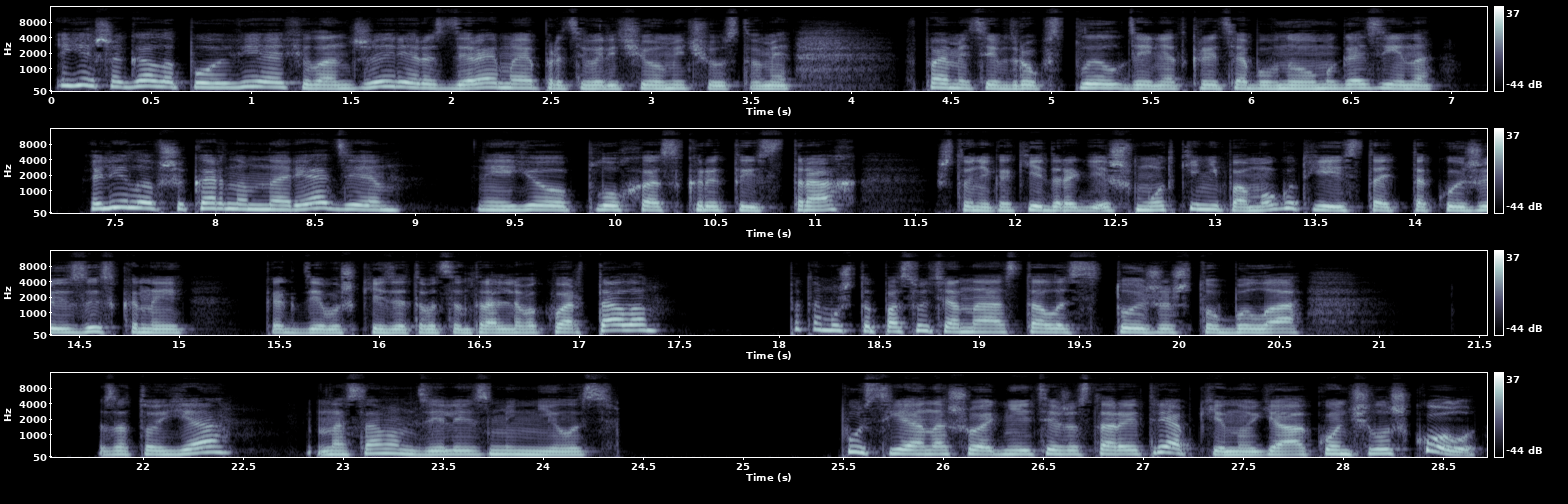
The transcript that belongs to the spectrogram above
Я шагала по Виа Филанджери, раздираемая противоречивыми чувствами — в памяти вдруг всплыл день открытия обувного магазина. Лила в шикарном наряде, ее плохо скрытый страх, что никакие дорогие шмотки не помогут ей стать такой же изысканной, как девушки из этого центрального квартала, потому что, по сути, она осталась той же, что была. Зато я на самом деле изменилась. Пусть я ношу одни и те же старые тряпки, но я окончила школу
